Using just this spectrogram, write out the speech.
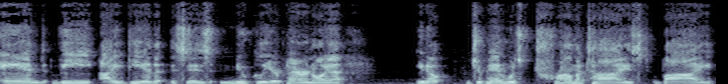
and the idea that this is nuclear paranoia, you know, Japan was traumatized by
